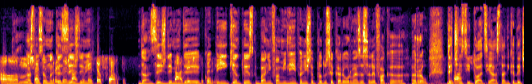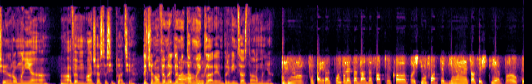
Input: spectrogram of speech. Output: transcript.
Da, Um, asta și înseamnă că acest zeci de 30% mii- Este foarte. Da, zeci de Da, mii zeci de și sute de copii cheltuiesc banii familiei pe niște produse care urmează să le facă rău. De Da. ce situația asta? Adică de ce în România avem această situație? De ce nu avem reglementări Um, mai clare în privința asta în România? Păi răspunsul este dat de faptul că știm foarte bine sau se știe bă, cu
